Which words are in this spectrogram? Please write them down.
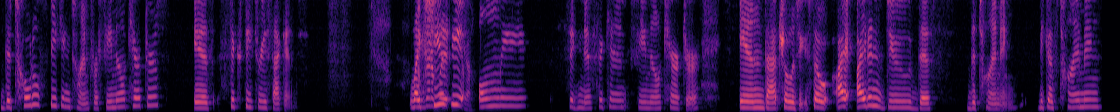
the total speaking time for female characters is 63 seconds. Like she is the yeah. only significant female character in that trilogy. So I I didn't do this the timing because timing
